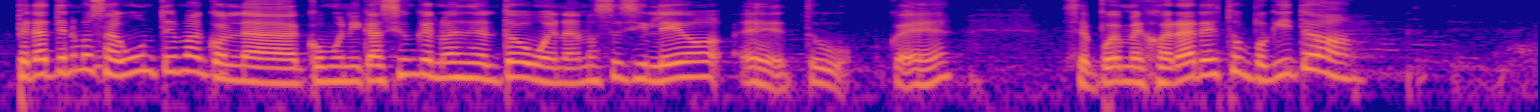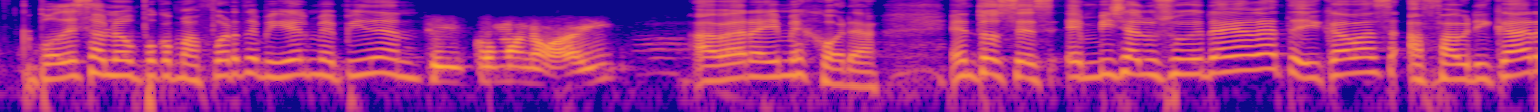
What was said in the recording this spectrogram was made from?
Espera, tenemos algún tema con la comunicación que no es del todo buena. No sé si Leo, eh, tú, ¿eh? ¿se puede mejorar esto un poquito? ¿Podés hablar un poco más fuerte, Miguel? ¿Me piden? Sí, cómo no, ahí A ver, ahí mejora. Entonces, en Villa Luzuraga te dedicabas a fabricar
